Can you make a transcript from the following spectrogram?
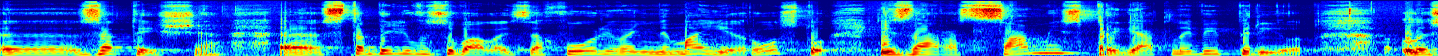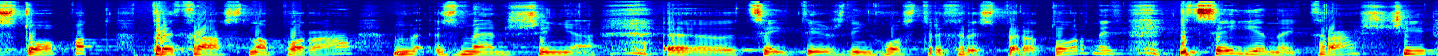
е, затища. Е, Стабілізувалось захворювань, немає росту, І зараз самий сприятливий період. Листопад, прекрасна пора зменшення е, цей тиждень гострих респіраторних, і це є найкращий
